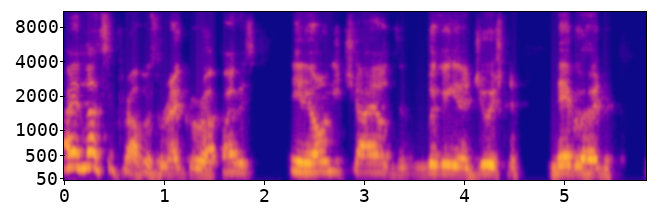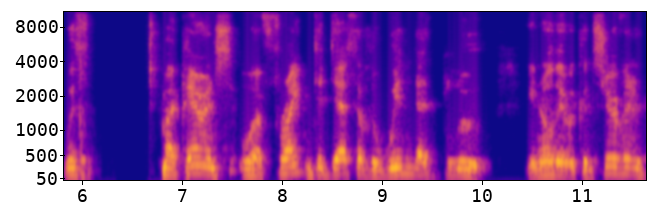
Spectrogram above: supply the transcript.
I had lots of problems when I grew up. I was you know, only child living in a Jewish neighborhood with my parents were frightened to death of the wind that blew. You know, they were conservative,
